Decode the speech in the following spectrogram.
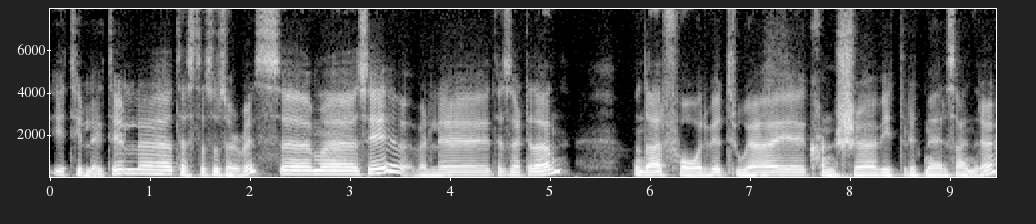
i tillegg til eh, Test as a Service, eh, må jeg si. Veldig interessert i den. Men der får vi, tror jeg, kanskje vite litt mer seinere.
